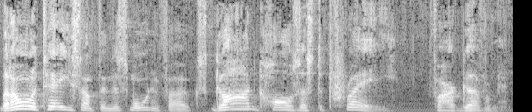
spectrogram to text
But I want to tell you something this morning, folks. God calls us to pray for our government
